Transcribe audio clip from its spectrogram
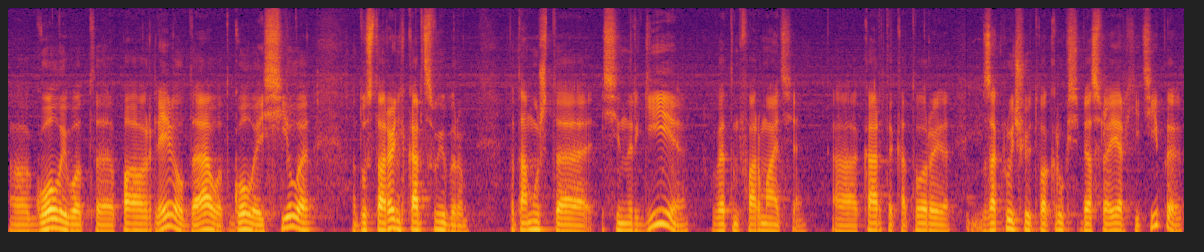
э, голый вот power level, да, вот голая сила двусторонних карт с выбором. Потому что синергии в этом формате, карты, которые закручивают вокруг себя свои архетипы,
